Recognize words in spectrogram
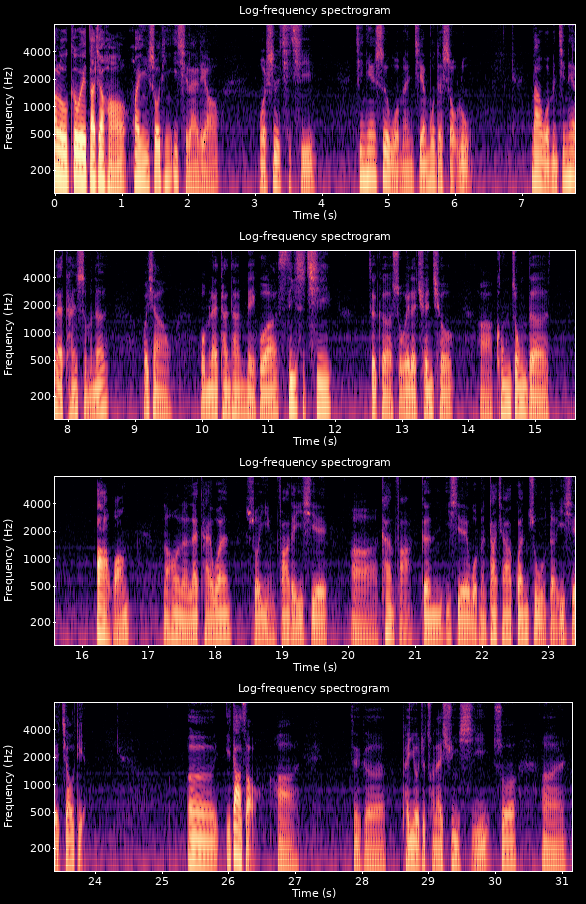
Hello，各位大家好，欢迎收听一起来聊，我是琪琪。今天是我们节目的首录，那我们今天来谈什么呢？我想我们来谈谈美国 C 十七这个所谓的全球啊空中的霸王，然后呢来台湾所引发的一些啊看法跟一些我们大家关注的一些焦点。呃，一大早啊，这个。朋友就传来讯息说，呃，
